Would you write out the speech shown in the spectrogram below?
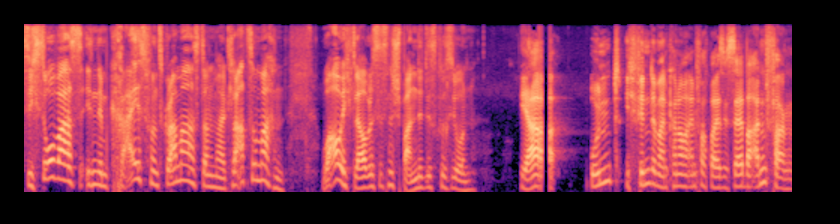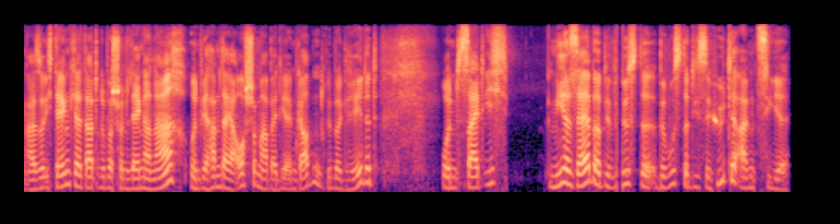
sich sowas in dem Kreis von Scrum Mastern mal klar zu machen, wow, ich glaube, das ist eine spannende Diskussion. Ja, und ich finde, man kann auch einfach bei sich selber anfangen. Also ich denke ja darüber schon länger nach und wir haben da ja auch schon mal bei dir im Garten drüber geredet. Und seit ich mir selber bewusster, bewusster diese Hüte anziehe,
